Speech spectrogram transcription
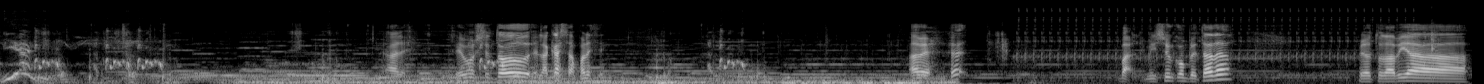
¡Bien! Vale. Hemos entrado en la casa, parece. A ver. ¿eh? Vale, misión completada. Pero todavía...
